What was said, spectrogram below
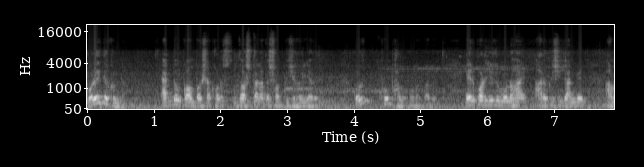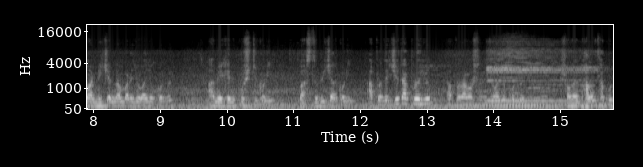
করেই দেখুন না। একদম কম পয়সা খরচ, দশ টাকাতে সব কিছু হয়ে যাবে। করুন, খুব ভালো উপকার পাবেন। এরপরে যদি মনে হয় আরও কিছু জানবেন, আমার নিচের নাম্বারে যোগাযোগ করবেন। আমি এখানে পুষ্টি করি বাস্তু বিচার করি। আপনাদের যেটা প্রয়োজন, আপনারা আমার সঙ্গে যোগাযোগ করবেন। সবাই ভালো থাকুন,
